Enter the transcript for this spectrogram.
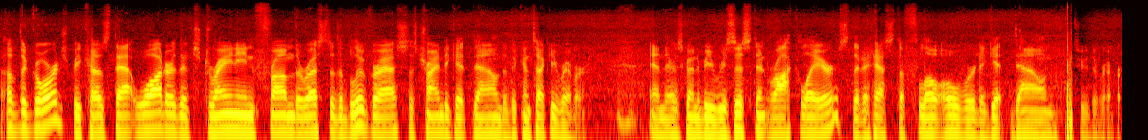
of the gorge because that water that's draining from the rest of the bluegrass is trying to get down to the Kentucky River. And there's going to be resistant rock layers that it has to flow over to get down to the river.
